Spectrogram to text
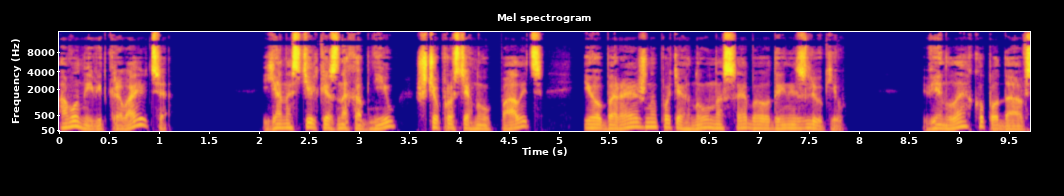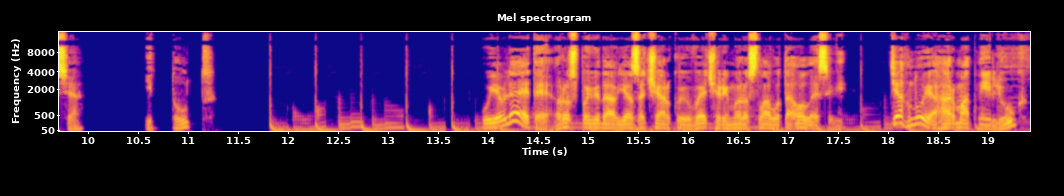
а вони відкриваються? Я настільки знахабнів, що простягнув палець і обережно потягнув на себе один із люків. Він легко подався, і тут. Уявляєте, розповідав я за чаркою ввечері Мирославу та Олесеві. Тягну я гарматний люк,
